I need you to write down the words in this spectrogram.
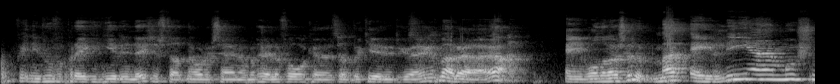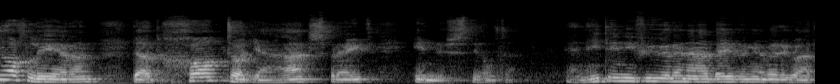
Ik weet niet hoeveel preken hier in deze stad nodig zijn om het hele volk uh, tot bekering te krijgen, maar uh, ja, één wonder was genoeg. Maar Elia moest nog leren dat God tot je hart spreekt in de stilte. En niet in die vuur en aardbevingen, weet ik wat,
